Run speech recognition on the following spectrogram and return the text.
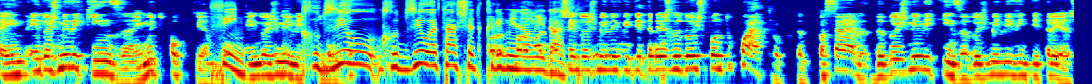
em, em 2015, em muito pouco tempo. Sim, em 2015, reduziu, reduziu a taxa de criminalidade. Para uma taxa em 2023 de 2,4. Portanto, passar de 2015 a 2023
